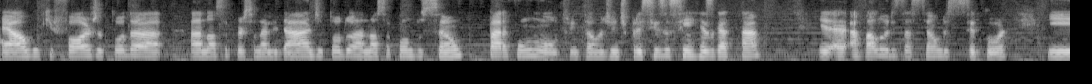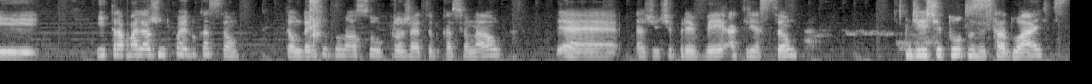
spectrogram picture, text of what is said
é algo que forja toda a nossa personalidade, toda a nossa condução para com o outro. Então a gente precisa sim resgatar é, a valorização desse setor e, e trabalhar junto com a educação. Então dentro do nosso projeto educacional é, a gente prevê a criação de institutos estaduais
